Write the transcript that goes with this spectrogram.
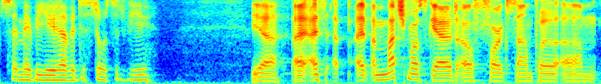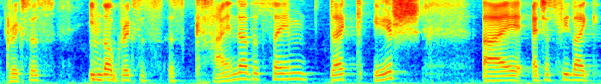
So maybe you have a distorted view. Yeah, I, I, I'm much more scared of, for example, um, Grixis. Even though Grixis is kinda the same deck ish, I I just feel like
